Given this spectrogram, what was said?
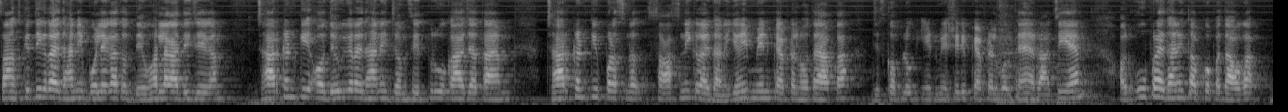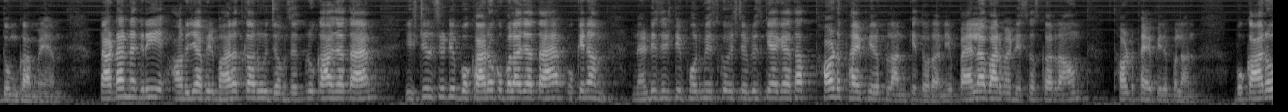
सांस्कृतिक राजधानी बोलेगा तो देवघर लगा दीजिएगा। झारखंड की औद्योगिक राजधानी जमशेदपुर को कहा जाता है। झारखंड की प्रशासनिक राजधानी, यही मेन कैपिटल होता है आपका, जिसको आप लोग एडमिनिस्ट्रेटिव कैपिटल बोलते हैं, रांची है। और उप राजधानी तो आपको पता होगा दुमका में है। टाटा नगरी और या फिर भारत का रूट जमशेदपुर कहा जाता है। स्टील सिटी बोकारो को बोला जाता है। ओके ना 1964 में इसको स्टेब्लिश किया गया था थर्ड फाइव ईयर प्लान के दौरान। ये पहला बार मैं डिस्कस कर रहा हूँ third five year plan Bokaro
